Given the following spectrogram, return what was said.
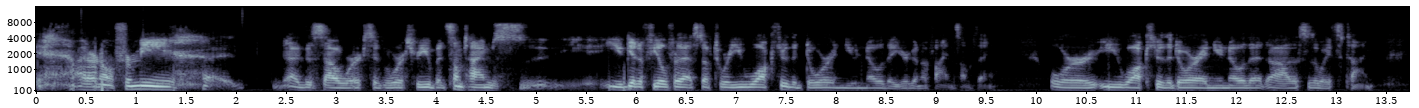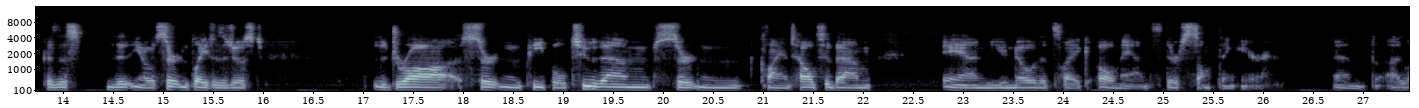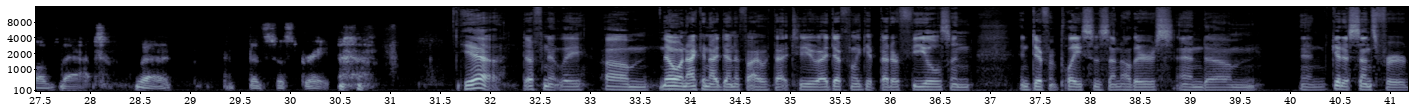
I don't know. For me, uh, this is how it works. If it works for you, but sometimes you get a feel for that stuff to where you walk through the door and you know that you're going to find something, or you walk through the door and you know that ah, this is a waste of time because this, the, you know, certain places just draw certain people to them, certain clientele to them, and you know that's like, oh man, there's something here, and I love that. That that's just great. yeah, definitely. Um, no, and I can identify with that too. I definitely get better feels in in different places than others, and um, and get a sense for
